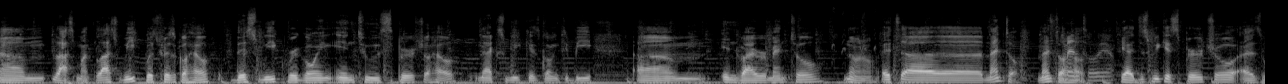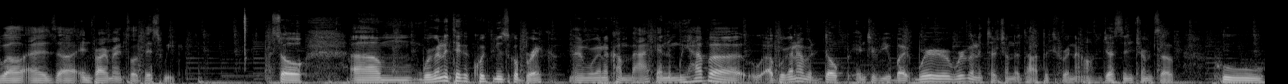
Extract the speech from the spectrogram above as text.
Um, last month, last week was physical health. This week we're going into spiritual health. Next week is going to be um, environmental. No, no, it's uh, mental, mental, Mental, health. yeah. yeah, this week is spiritual as well as uh, environmental. This week. So um, we're gonna take a quick musical break, and we're gonna come back, and we have a we're gonna have a dope interview, but we're we're gonna touch on the topics for now, just in terms of who,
